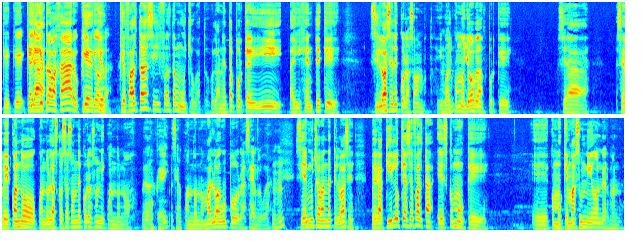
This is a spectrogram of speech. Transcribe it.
qué- qué- qué hay que trabajar? ¿O qué, que, onda? que falta, sí, falta mucho, vato. La neta, porque hay, hay gente que sí lo hace de corazón, vato. Igual como yo, ¿verdad? Porque, o sea, se ve cuando, cuando las cosas son de corazón y cuando no, ¿verdad? Ok. O sea, cuando nomás lo hago por hacerlo, ¿verdad? Sí hay mucha banda que lo hace, pero aquí lo que hace falta es como que, eh, como que más unión, hermano.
